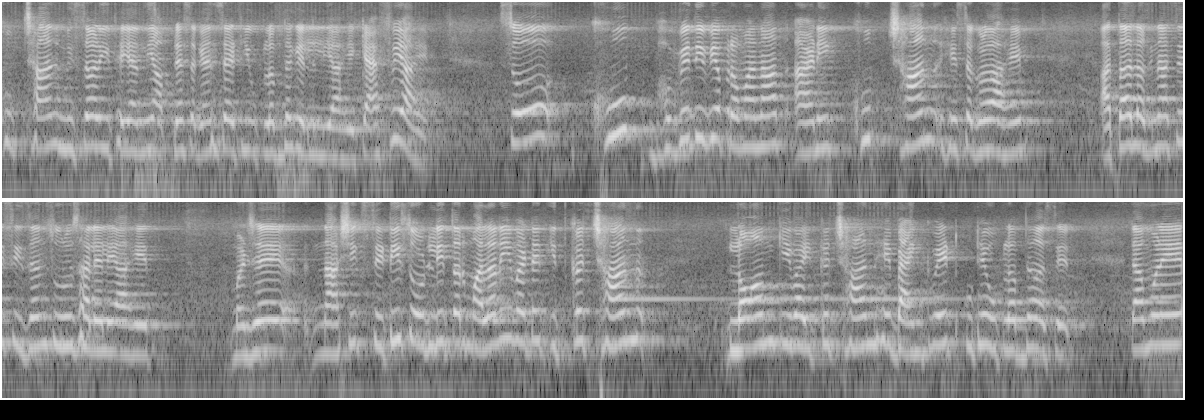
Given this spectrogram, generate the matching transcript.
खूप छान मिसळ इथे यांनी आपल्या सगळ्यांसाठी उपलब्ध केलेली आहे. कॅफे आहे. सो खूप भव्यदिव्य प्रमाणात आणि खूप छान हे सगळं आहे. आता लग्नाचे सीझन सुरू झालेले आहेत. म्हणजे नाशिक सिटी सोडली तर मला नाही वाटत इतकं छान लॉन किंवा इतकं छान हे बँकवेट कुठे उपलब्ध असेल. त्यामुळे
